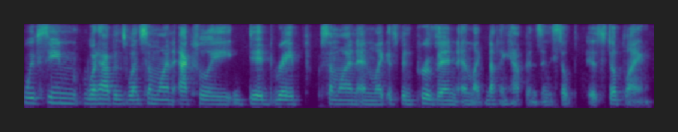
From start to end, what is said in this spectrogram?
we've seen what happens when someone actually did rape someone and like it's been proven and like nothing happens and he still is still playing.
